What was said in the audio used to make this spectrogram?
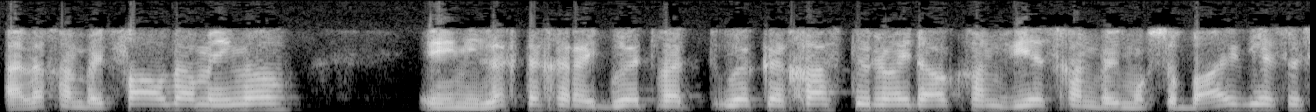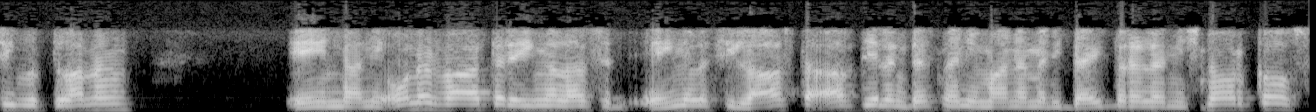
Hulle gaan by Vaaldam hengel en die ligtegery boot wat ook 'n gastoernooi dalk gaan wees gaan by Mosselbaai wees as die beplanning. En dan die onderwater hengel as hengel is die laaste afdeling, dis nou die manne met die duikbrille en die snorkels.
